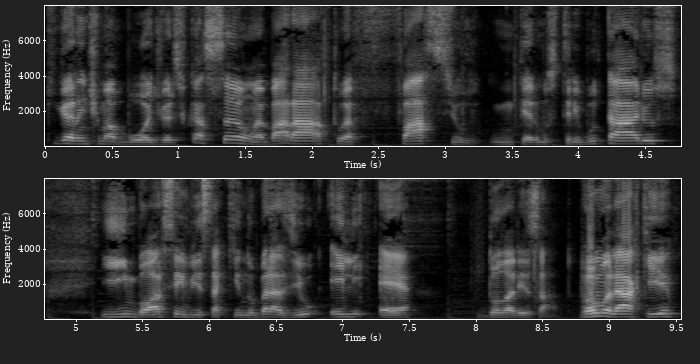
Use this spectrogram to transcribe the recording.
que garante uma boa diversificação, é barato, é fácil em termos tributários e embora sem vista aqui no Brasil, ele é dolarizado. Vamos olhar aqui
